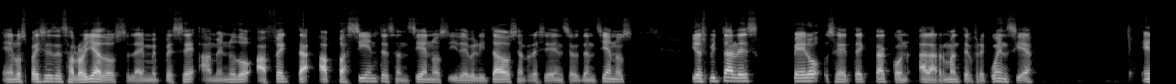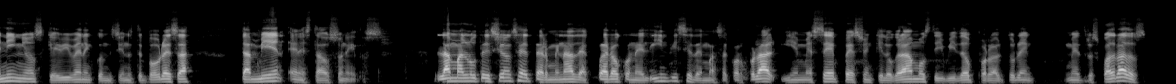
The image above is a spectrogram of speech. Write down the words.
en los países desarrollados, la MPC a menudo afecta a pacientes ancianos y debilitados en residencias de ancianos y hospitales, pero se detecta con alarmante frecuencia en niños que viven en condiciones de pobreza, también en Estados Unidos. La malnutrición se determina de acuerdo con el índice de masa corporal, IMC, peso en kilogramos dividido por altura en metros cuadrados.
